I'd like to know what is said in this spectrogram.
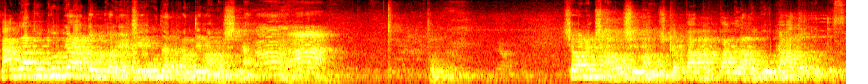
পাগলা কুকুরকে আদর করে সে উদারপন্থী মানুষ না? সে অনেক সাহসী মানুষ পা- পাগলা কুকুরকে আদর করতেছে।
